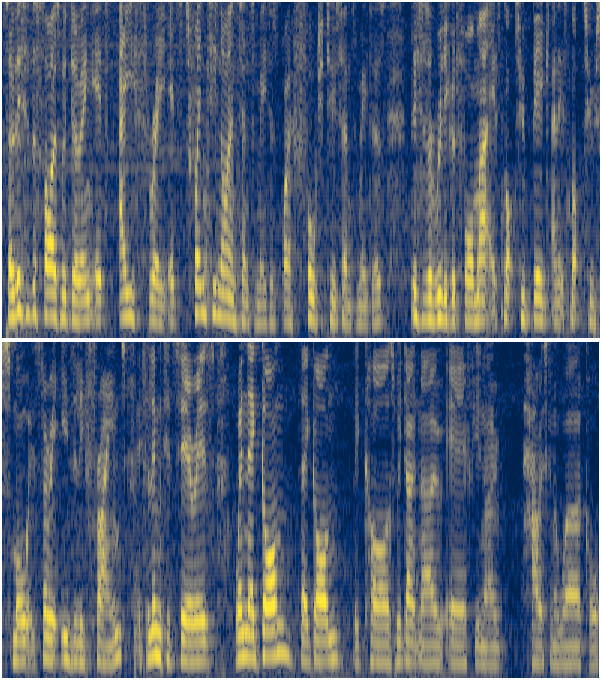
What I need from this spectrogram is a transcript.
So this is the size we're doing. It's A3. It's 29 centimeters by 42 centimeters. This is a really good format. It's not too big and it's not too small. It's very easily framed. It's a limited series. When they're gone, they're gone because we don't know if, you know, how it's going to work or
